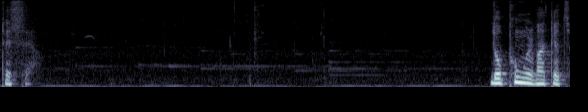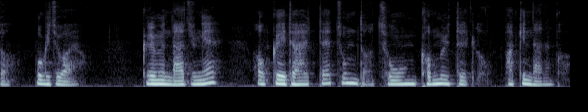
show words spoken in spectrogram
됐어요. 높음을 바뀌었죠. 보기 좋아요. 그러면 나중에 업그레이드 할 때 좀 더 좋은 건물들로 바뀐다는 거.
